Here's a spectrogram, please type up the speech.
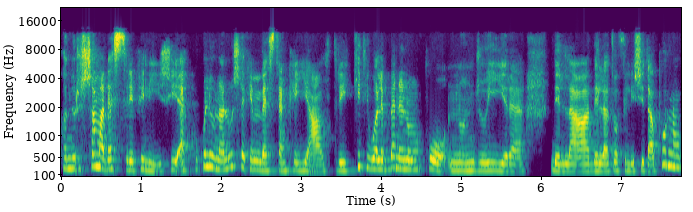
quando riusciamo ad essere felici, ecco, quella è una luce che investe anche gli altri. Chi ti vuole bene non può non gioire della, della tua felicità, pur non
